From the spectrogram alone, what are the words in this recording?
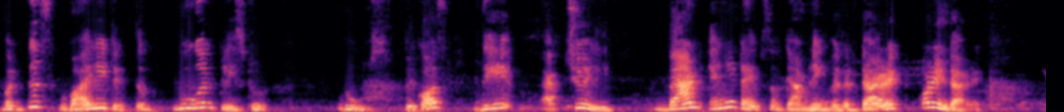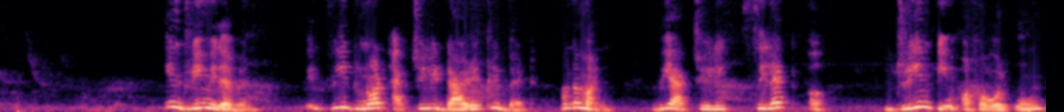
But this violated the Google Play Store rules because they actually banned any types of gambling whether direct or indirect. In Dream 11, we do not actually directly bet on the money. We actually select a dream team of our own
